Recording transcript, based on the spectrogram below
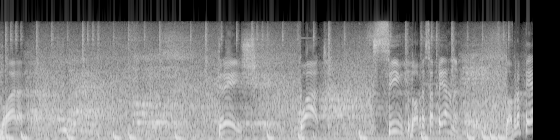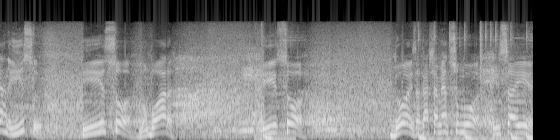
Bora. 3, 4, 5. Dobra essa perna. Dobra a perna. Isso. Isso. Vamos embora. Isso. 2. Agachamento sumô. Isso aí.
